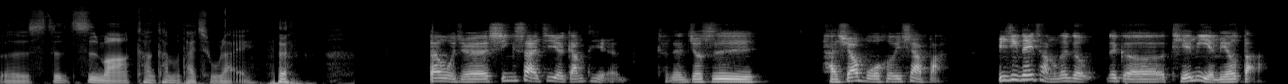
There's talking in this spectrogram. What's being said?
呃，是是吗？看看不太出来。但我觉得新赛季的钢铁人可能就是还需要磨合一下吧。毕竟那场那个那个铁米也没有打，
